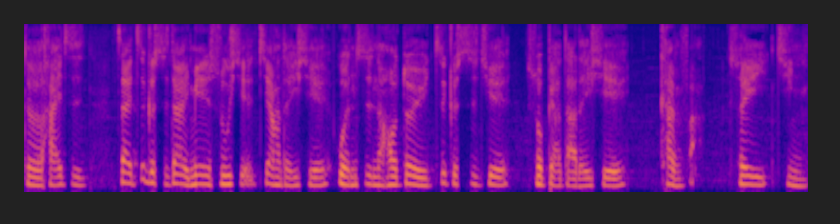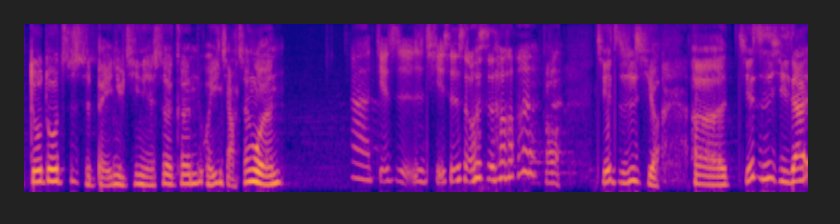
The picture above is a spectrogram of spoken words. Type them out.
的孩子在这个时代里面书写这样的一些文字，然后对于这个世界所表达的一些看法，所以请多多支持北女青年社跟文艺奖征文。那截止日期是什么时候？哦，截止日期哦，呃，截止日期在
